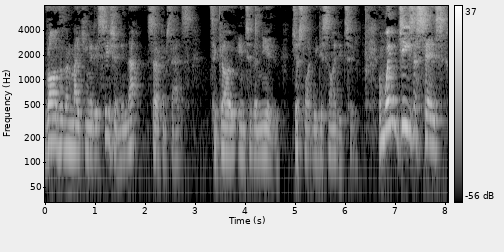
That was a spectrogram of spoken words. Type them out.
rather than making a decision in that circumstance to go into the new, just like we decided to. And when Jesus says,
